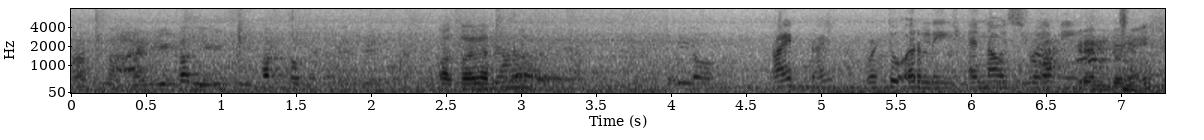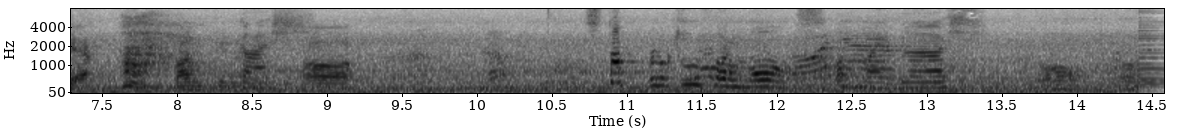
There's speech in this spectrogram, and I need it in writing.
Oh, oh, toilet. Right, right. We're too early and now it's raining. Grand Indonesia. Bangkit. Gosh. Oh. Stop looking for malls. Oh, oh my gosh. Halo.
